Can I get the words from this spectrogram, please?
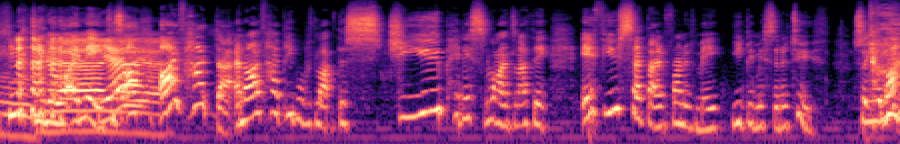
Mm. You know what I mean? Yeah. I, yeah. I've had that, and I've had people with like the stupidest lines, and I think if you said that in front of me, you'd be missing a tooth. So you're like,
